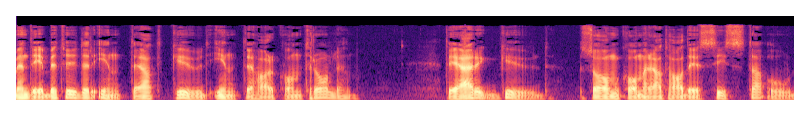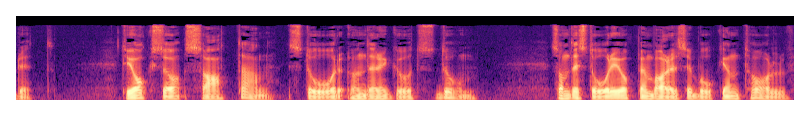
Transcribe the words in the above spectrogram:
Men det betyder inte att Gud inte har kontrollen. Det är Gud som kommer att ha det sista ordet. Ty också Satan står under Guds dom. Som det står i Uppenbarelseboken 12.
